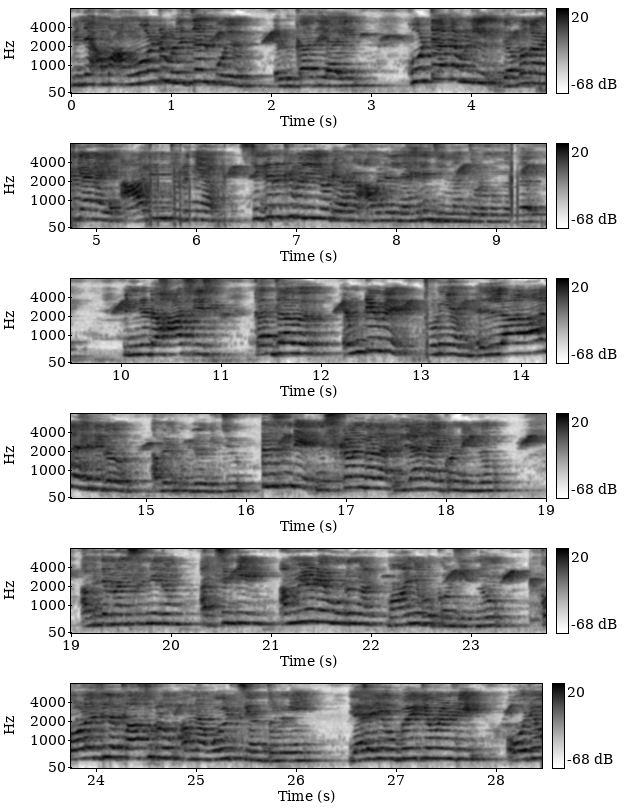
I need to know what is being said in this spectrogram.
പിന്നെ അമ്മ അങ്ങോട്ട് വിളിച്ചാൽ പോലും എടുക്കാതെയായി കൂട്ടുകാരുടെ മുന്നിൽ ഗമ കാണിക്കാനായി ആദ്യം തുടങ്ങിയ സിഗരറ്റ് വലിയിലൂടെയാണ് അവന്റെ ലഹരി ജീവിതം തുടങ്ങുന്നത് പിന്നീട് ഹാഷിഷ് കഞ്ചാവ് എം ഡി എം എ തുടങ്ങിയ എല്ലാ ലഹരികളും അവൻ ഉപയോഗിച്ചു. മനസ്സിന്റെ നിഷ്കളങ്കത ഇല്ലാതായിക്കൊണ്ടിരുന്നു. അവന്റെ മനസ്സിൽ നിന്നും അച്ഛന്റെയും അമ്മയുടെയും മുഖങ്ങൾ മാഞ്ഞു പോയിക്കൊണ്ടിരുന്നു. കോളേജിലെ ക്ലാസ്സുകളും അവൻ അവോയ്ഡ് ചെയ്യാൻ തുടങ്ങി. ലഹരി ഉപയോഗിക്കാൻ വേണ്ടി ഓരോ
